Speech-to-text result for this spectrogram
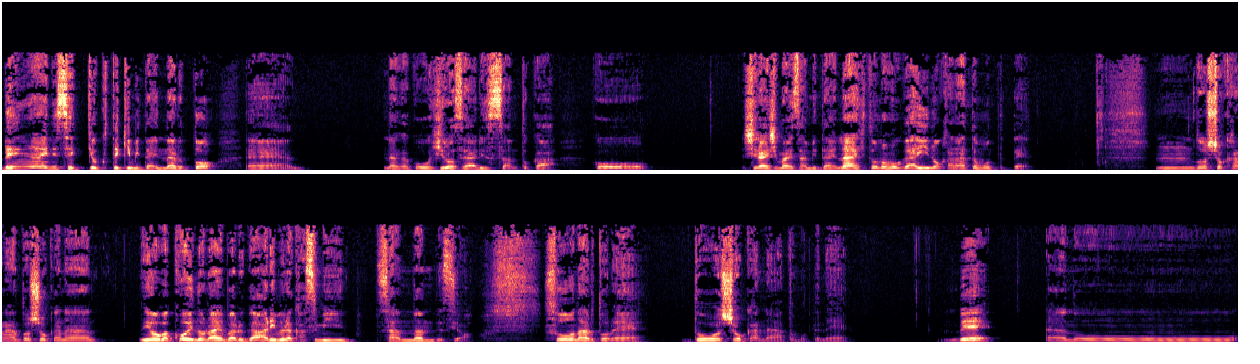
恋愛に積極的みたいになると、えーなんかこう広瀬アリスさんとかこう白石麻衣さんみたいな人の方がいいのかなと思ってて。うんどうしようかなどうしようかな。要は恋のライバルが有村架純さんなんですよ。そうなるとねどうしようかなと思ってねであのー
